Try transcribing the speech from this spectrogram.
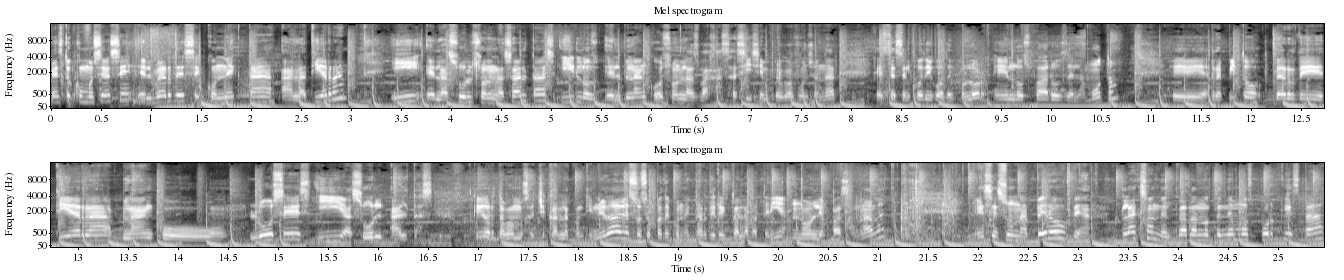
Esto como se hace, el verde se conecta a la tierra y el azul son las altas y los, el blanco son las bajas. Así siempre va a funcionar. Este es el código de color en los faros de la moto. Eh, repito, verde tierra, blanco luces y azul altas. Que ahorita vamos a checar la continuidad. Eso se puede conectar directo a la batería, no le pasa nada. Esa es una, pero vean, claxon de entrada no tenemos porque está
